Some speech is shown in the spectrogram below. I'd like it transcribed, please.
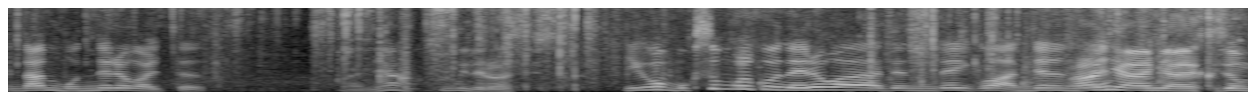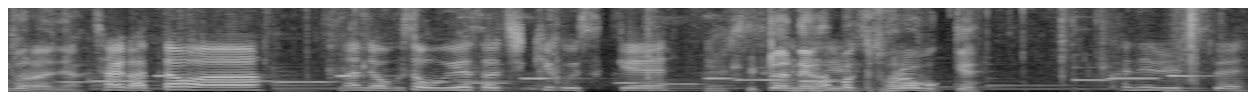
난 못 내려갈 듯. 아니야 충분히 내려갈 수 있어. 이거 목숨 걸고 내려가야 되는데 이거 안 되는데? 아니야 아니야 그 정도는 아니야. 잘 갔다 와. 난 여기서 위에서 지키고 있을게. 일단 내가 한 바퀴 돌아볼게. 큰일일세.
